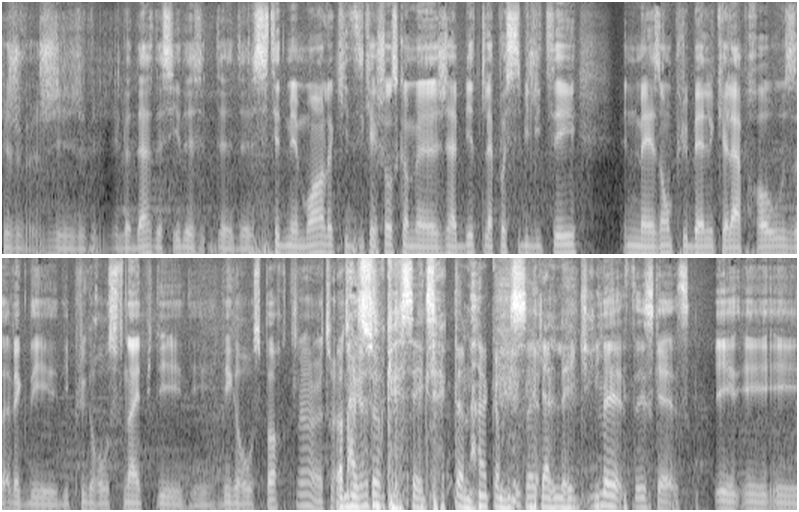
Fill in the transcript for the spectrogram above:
que j'ai l'audace d'essayer de, citer de mémoire, qui dit quelque chose comme euh, J'habite la possibilité, une maison plus belle que la prose, avec des, plus grosses fenêtres puis des, grosses portes. Là, un truc, Pas mal sûr que c'est exactement comme ça qu'elle l'a écrit. Mais ce qu'elle et,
